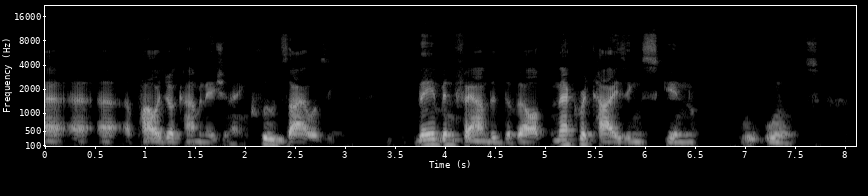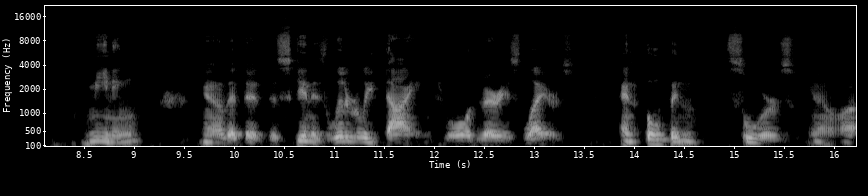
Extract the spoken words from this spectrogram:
a, a, a polydrug combination that includes xylazine, they've been found to develop necrotizing skin wounds, meaning, you know, that the, the skin is literally dying through all its various layers, and open sores, you know, are,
